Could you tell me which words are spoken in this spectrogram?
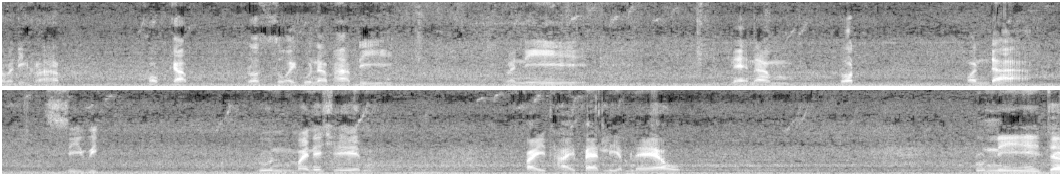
สวัสดีครับ พบกับรถสวยคุณภาพดี วันนี้แนะนำรถ Honda Civic รุ่น Minor Chain ไฟท้ายแปดเหลี่ยมแล้ว รุ่นนี้จะ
